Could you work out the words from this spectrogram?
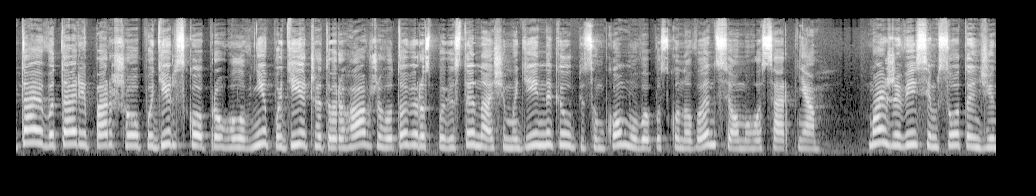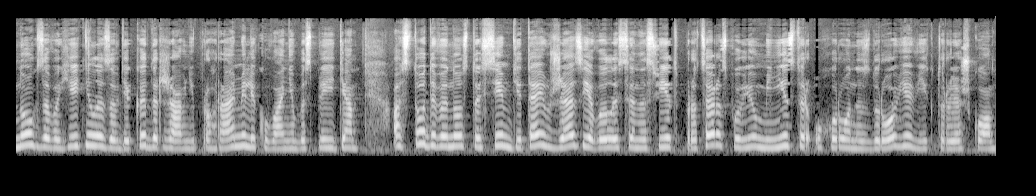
Вітаю в етері першого подільського. Про головні події четверга вже готові розповісти наші медійники у підсумковому випуску новин 7 серпня. Майже вісім сотень жінок завагітніли завдяки державній програмі лікування безпліддя. А 197 дітей вже з'явилися на світ. Про це розповів міністр охорони здоров'я Віктор Ляшко.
